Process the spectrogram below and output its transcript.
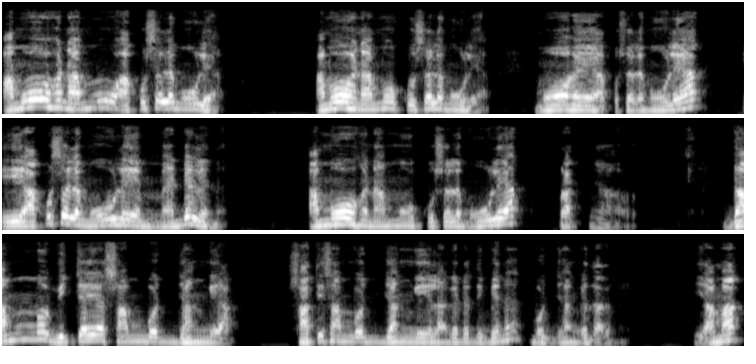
අමෝහ නම් වූ අකුසල මූලයක්. අමෝහ නම් වූ කුසල මූලයක්. මෝහය අකුසල මූලයක් ඒ අකුසල මූලය මැඩලන අමෝහ නම් වූ කුසල මූලයක් ප්‍රඥාව. දම්ම විචය සම්බෝජ්ජංගයක් සති සම්බෝජ්ජන්ගේ ළඟට තිබෙන බොජ්ජංග ධර්මය. යමක්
